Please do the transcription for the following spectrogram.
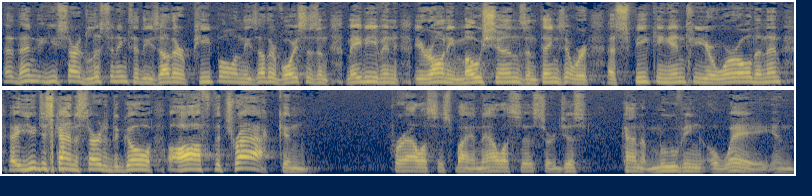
then you started listening to these other people and these other voices and maybe even your own emotions and things that were uh, speaking into your world. And then uh, you just kind of started to go off the track and paralysis by analysis or just kind of moving away. And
